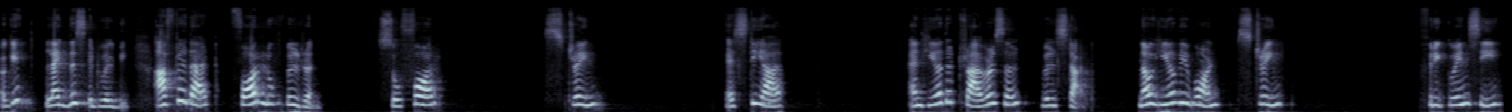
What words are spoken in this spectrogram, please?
Okay like this it will be. After that for loop will run. So for string str and here the traversal will start. Now here we want string frequency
